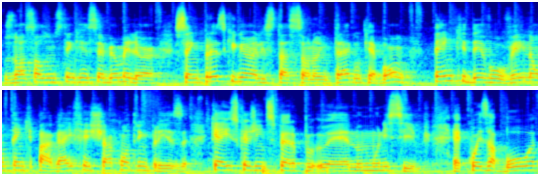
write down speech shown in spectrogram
Os nossos alunos têm que receber o melhor. Se a empresa que ganhou a licitação não entrega o que é bom, tem que devolver e não tem que pagar e fechar com outra empresa. Que é isso que a gente espera é, no município. É coisa boa,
